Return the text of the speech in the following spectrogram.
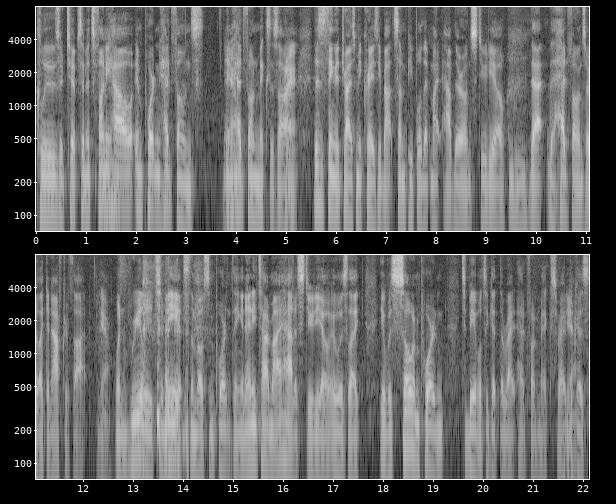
clues or tips and it's funny Mm-hmm. how important headphones and Yeah. headphone mixes are. Right. This is the thing that drives me crazy about some people that might have their own studio Mm-hmm. that the headphones are like an afterthought Yeah. when really to me it's the most important thing and anytime i had a studio it was like it was so important to be able to get the right headphone mix right Yeah, because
